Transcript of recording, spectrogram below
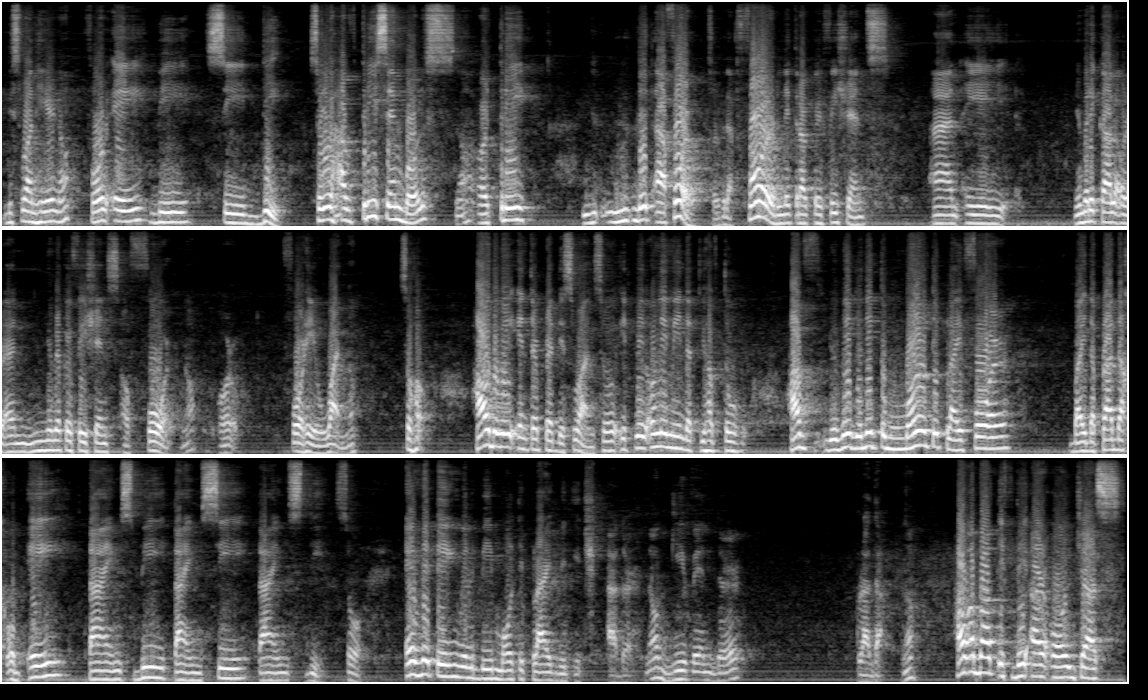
this one here, no? 4a, b, c, d. So you have three symbols, no? Or three, lit, uh, four, sorry for that, four literal coefficients and a numerical or a numerical coefficients of 4 no or 4 here 1 no so how, do we interpret this one so it will only mean that you have to have you need you need to multiply 4 by the product of A times B times C times D. So everything will be multiplied with each other, no? Given their product, no? How about if they are all just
